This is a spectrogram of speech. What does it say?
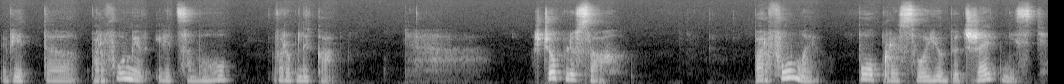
від е, парфумів і від самого виробника. Що в плюсах? Парфуми попри свою бюджетність,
